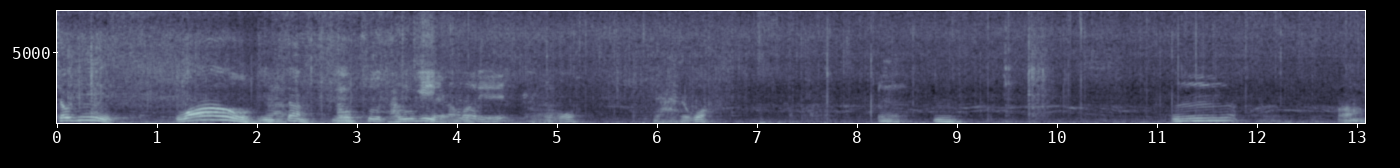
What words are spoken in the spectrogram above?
저기 와우 일단 예. 상추 당귀 파절이 요거 야 요거 음. 음. 아.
